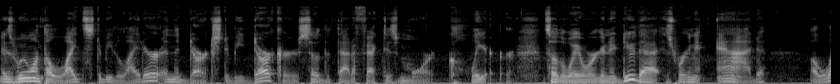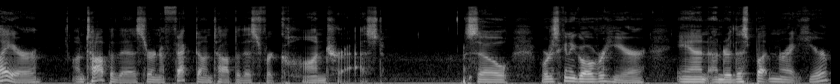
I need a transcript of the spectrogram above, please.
is we want the lights to be lighter and the darks to be darker so that that effect is more clear. So the way we're going to do that is we're going to add a layer on top of this or an effect on top of this for contrast. So we're just going to go over here and under this button right here,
